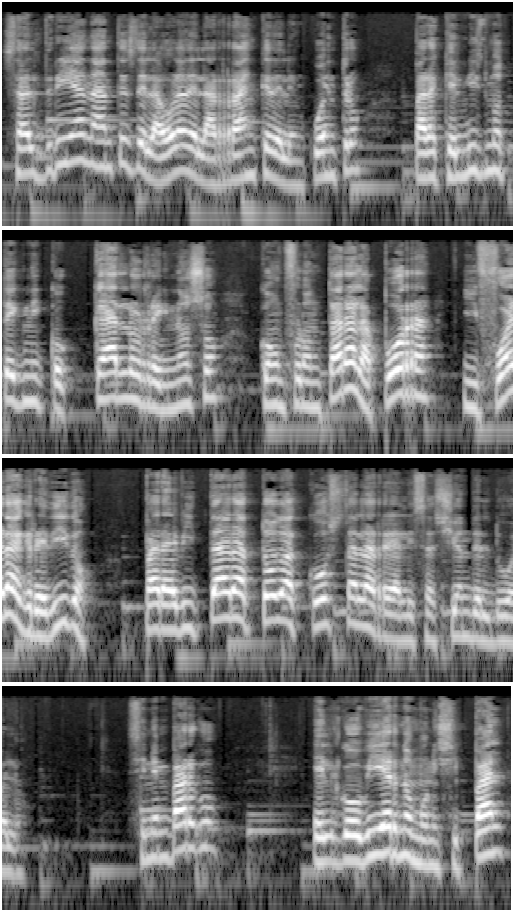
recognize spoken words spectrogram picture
saldrían antes de la hora del arranque del encuentro para que el mismo técnico Carlos Reynoso confrontara a la porra y fuera agredido, para evitar a toda costa la realización del duelo. Sin embargo, el gobierno municipal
